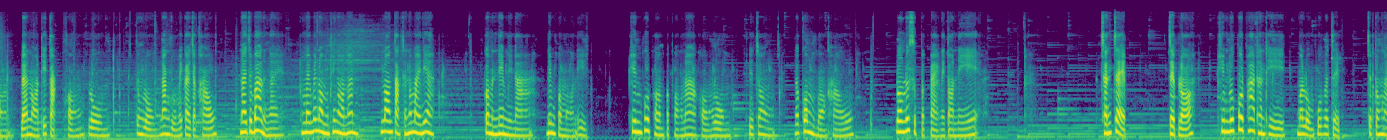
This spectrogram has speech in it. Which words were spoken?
อน และนอนที่ตักของโลมซึ่งโลมนั่งอยู่ไม่ไกลจากเขา นายจะบ้าหรือไงทำไมไม่นอนบนที่นอนนั่น นอนตักฉันทำไมเนี่ย ก็มันนิ่มนี่นา นิ่มกว่าหมอนอีก คิมพูดพร้อมกับมองหน้าของโลมที่จ้องแล้วก้มมองเขาโลมรู้สึกแปลกๆในตอนนี้ ฉันเจ็บ เจ็บเหรอ คิมลุกพูดพลาดทันทีมาหลมพูดว่าเจ็บ เจ็บตรงไหน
